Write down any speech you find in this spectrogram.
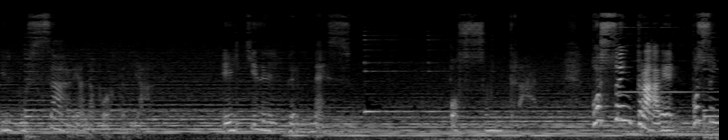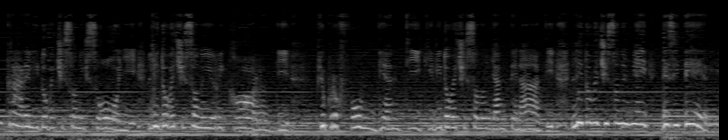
il bussare alla porta di altri e il chiedere il permesso. Posso entrare, posso entrare, posso entrare lì dove ci sono i sogni, lì dove ci sono i ricordi più profondi e antichi, lì dove ci sono gli antenati, lì dove ci sono i miei desideri,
